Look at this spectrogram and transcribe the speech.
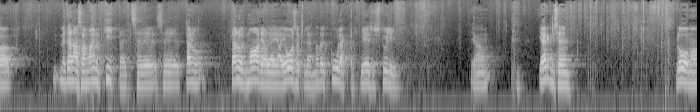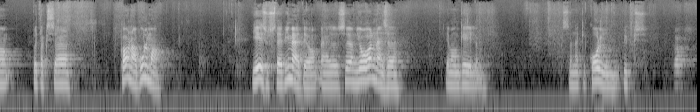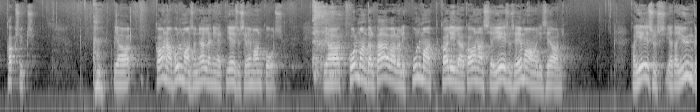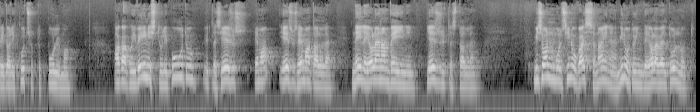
me täna saame ainult kiita, et see, see tänu, tänud Maarjale ja Joosepile, et nad olid kuulekad, Jeesus tuli. ja järgmise loo ma võtaks äh, Kana pulma. Jeesus teeb imeteo, äh, see on Johannese evangeelium. kas see on äkki kolm, üks? kaks, üks. ja Kana pulmas on jälle nii, et Jeesus ja ema on koos. ja kolmandal päeval olid pulmad Galilea Kanas ja Jeesuse ema oli seal. ka Jeesus ja ta jüngrid olid kutsutud pulma. aga kui veinist tuli puudu, ütles Jeesus ema, Jeesuse ema talle, neil ei ole enam veini. Jeesus ütles talle, mis on mul sinuga asja, naine, minu tund ei ole veel tulnud.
